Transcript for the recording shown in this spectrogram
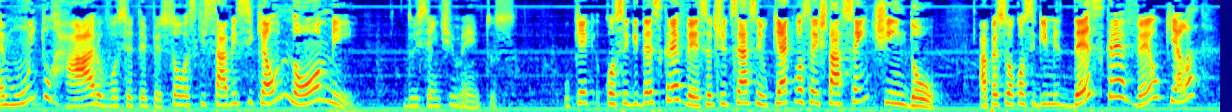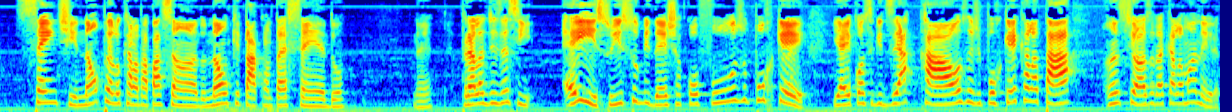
É muito raro você ter pessoas que sabem sequer o nome dos sentimentos. O que conseguir descrever? Se eu te disser assim, o que é que você está sentindo? A pessoa conseguir me descrever o que ela sente, não pelo que ela está passando, não o que está acontecendo, né? Para ela dizer assim, é isso, isso me deixa confuso, por quê? E aí conseguir dizer a causa de por que, que ela tá ansiosa daquela maneira.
